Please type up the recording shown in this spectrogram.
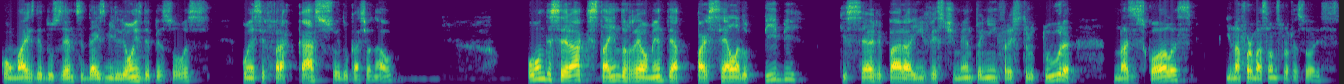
com mais de 210 milhões de pessoas com esse fracasso educacional Onde será que está indo realmente a parcela do PIB que serve para investimento em infraestrutura nas escolas e na formação dos professores?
